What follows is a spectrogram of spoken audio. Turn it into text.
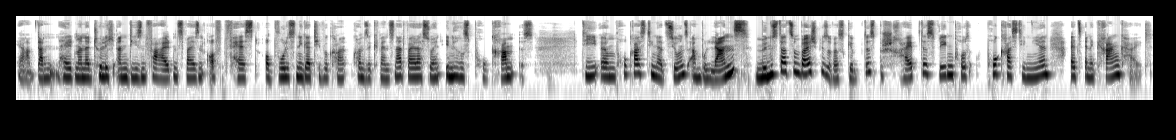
ja, dann hält man natürlich an diesen Verhaltensweisen oft fest, obwohl es negative Konsequenzen hat, weil das so ein inneres Programm ist. Die ähm, Prokrastinationsambulanz Münster zum Beispiel, sowas gibt es, beschreibt deswegen Pro Prokrastinieren als eine Krankheit,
